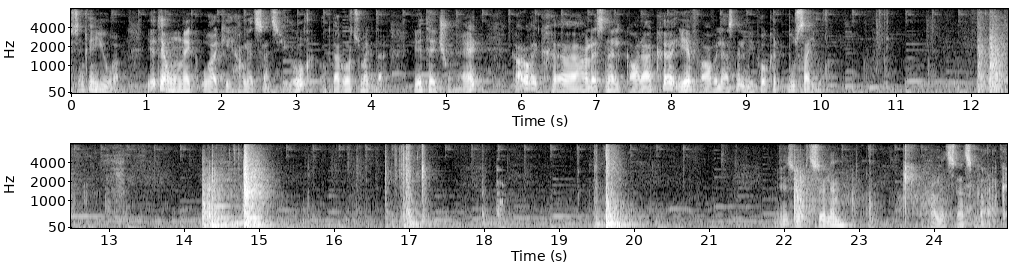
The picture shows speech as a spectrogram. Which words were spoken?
այսինքն յուղը։ Եթե ունեք ուղակի հալեցած յուղ, օգտագործում եք դա։ Եթե չունեք, կարող եք հալեցնել կարակը եւ ավելացնել մի փոքր բուսայուղ։ Ես վերցրել եմ հալեցրած կարակ։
